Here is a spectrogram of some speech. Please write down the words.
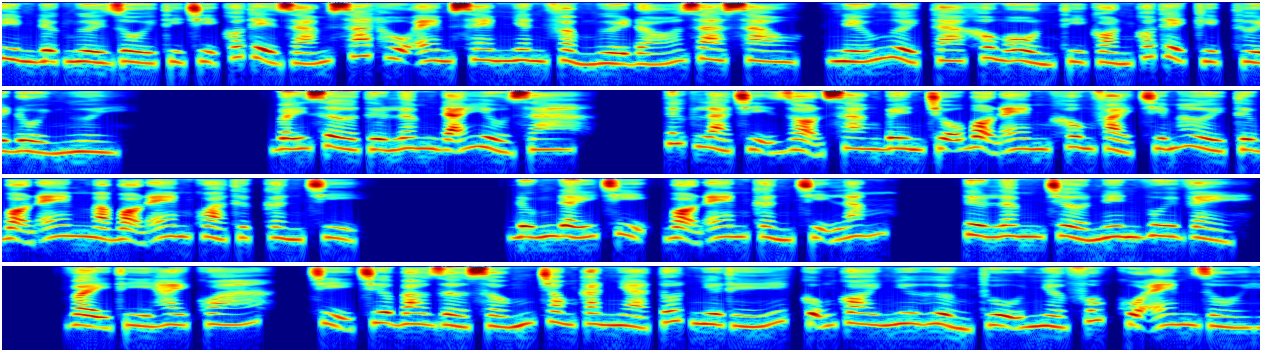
Tìm được người rồi thì chị có thể giám sát hộ em xem nhân phẩm người đó ra sao, nếu người ta không ổn thì còn có thể kịp thời đổi người. Bấy giờ từ Lâm đã hiểu ra, Tức là chị dọn sang bên chỗ bọn em không phải chiếm hời từ bọn em mà bọn em quả thực cần chị. Đúng đấy chị, bọn em cần chị lắm. Từ lâm trở nên vui vẻ. Vậy thì hay quá, chị chưa bao giờ sống trong căn nhà tốt như thế, cũng coi như hưởng thụ nhờ phúc của em rồi.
